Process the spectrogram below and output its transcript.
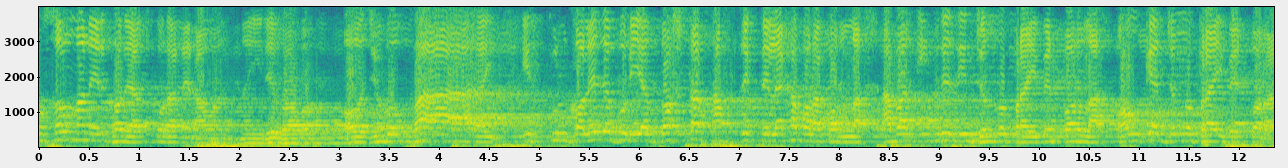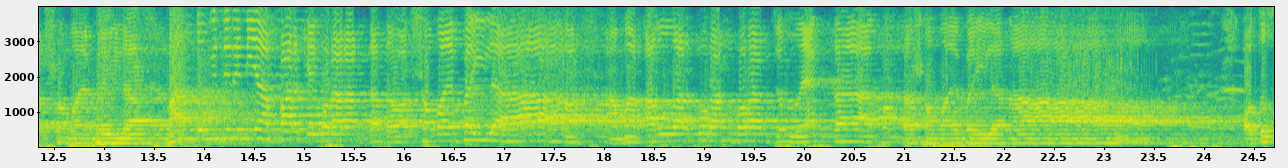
মুসলমানের ঘরে আজ কোরআনের আওয়াজ নাই রে বাবা। ও যুবক ভাই, স্কুল, কলেজে পড়িয়া দশটা সাবজেক্টে লেখাপড়া করলা, আবার ইংরেজির জন্য প্রাইভেট পড়লা, অঙ্কের জন্য প্রাইভেট পড়ার সময় পাইলা। বান্ধবীদের নিয়ে পার্কে ঘোরার আড্ডা দেওয়ার সময় পাইলা। আমার আল্লাহর কোরআন পড়ার জন্য একটা ঘণ্টা সময় পাইলা না। অথচ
